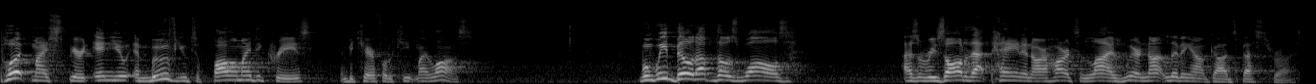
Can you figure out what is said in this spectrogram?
put my spirit in you and move you to follow my decrees and be careful to keep my laws. When we build up those walls as a result of that pain in our hearts and lives, we are not living out God's best for us.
